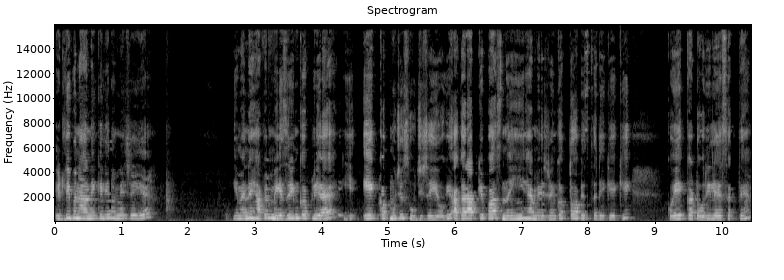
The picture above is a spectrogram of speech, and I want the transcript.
इडली बनाने के लिए हमें चाहिए ये मैंने यहाँ पे मेजरिंग कप लिया है। ये एक कप मुझे सूजी चाहिए होगी। अगर आपके पास नहीं है मेजरिंग कप तो आप इस तरीके की कोई एक कटोरी ले सकते हैं।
